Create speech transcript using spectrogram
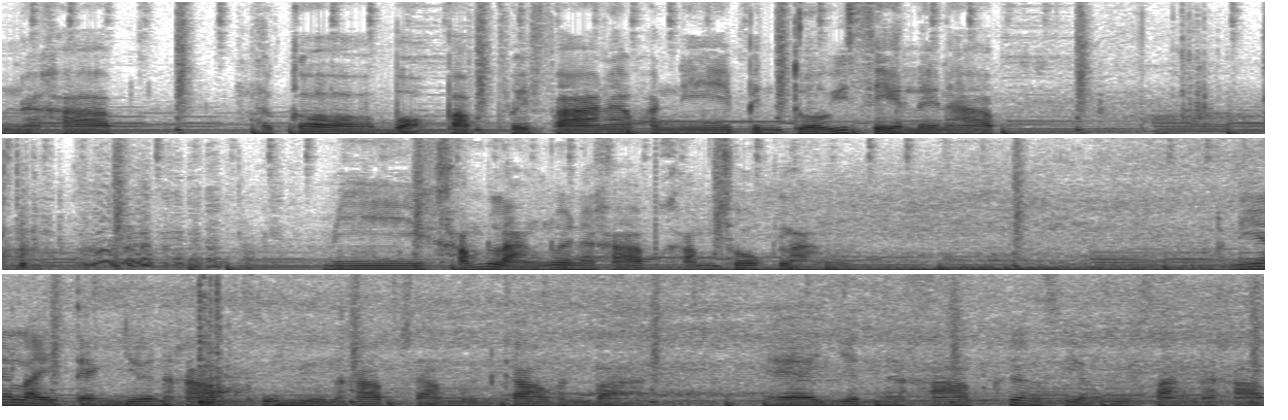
นนะครับ แล้วก็เบาะปรับไฟฟ้านะคันนี้เป็นตัววิเศษเลยนะครับ มีค้ำหลังด้วยนะครับค้ำโชคหลังคันนี้อะไรแต่งเยอะนะครับ คุ้มอยู่นะครับ 39,000 บาท แอร์เย็นนะครับ เครื่องเสียงมีฟังนะครับ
